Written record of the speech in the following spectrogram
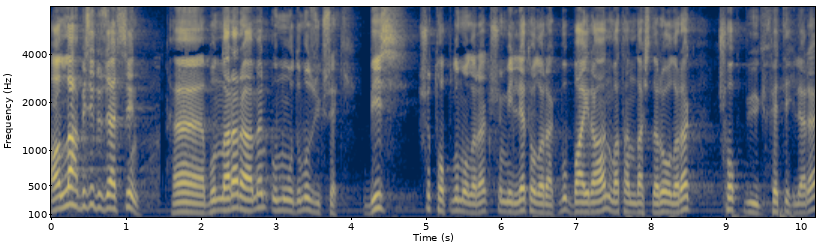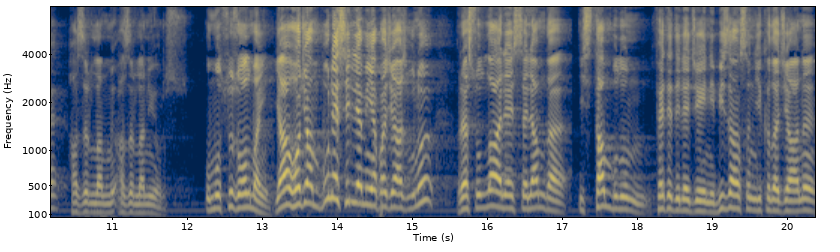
Allah bizi düzeltsin. He, bunlara rağmen umudumuz yüksek. Biz şu toplum olarak, şu millet olarak, bu bayrağın vatandaşları olarak çok büyük fetihlere hazırlan hazırlanıyoruz. Umutsuz olmayın. Ya hocam bu nesille mi yapacağız bunu? Resulullah Aleyhisselam da İstanbul'un fethedileceğini, Bizans'ın yıkılacağını,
